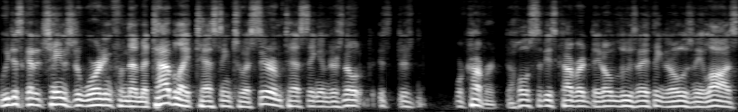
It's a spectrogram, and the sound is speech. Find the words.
We just got to change the wording from that metabolite testing to a serum testing, and there's no, there's we're covered. The whole city's covered. They don't lose anything. They don't lose any laws.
